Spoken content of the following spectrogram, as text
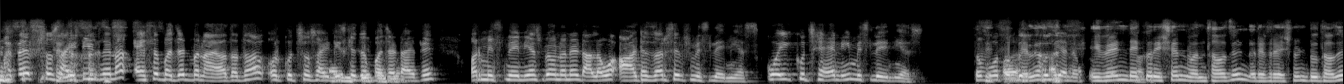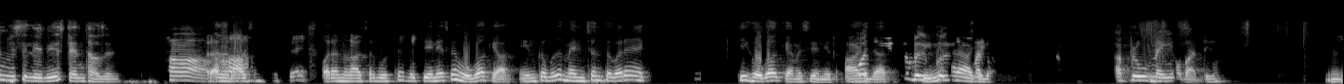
मतलब सोसाइटीज ने ना ऐसे बजट बनाया होता था और कुछ सोसाइटीज के जब बजट आए थे और मिसलेनियस में उन्होंने डाला हुआ आठ हज़ार सिर्फ़ मिसलेनियस कोई कुछ है नहीं मिसलेनियस तो वो तो बिल्कुल ही इवेंट डेकोरेशन 1000 रिफ्रेशमेंट 2000 मिसलेनियस 10000 और हाँ। अनुराग हाँ सर पूछते हैं और अनुराग सर पूछते हैं मिसलेनियस में होगा क्या? इनका बोलो मेंशन तो करें कि होगा क्या मिसलेनियस आठ वो हज़ार। चीज़ तो प्रीमियम बिल्कुल है अप्रूव नहीं हो पाती। हम्म,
